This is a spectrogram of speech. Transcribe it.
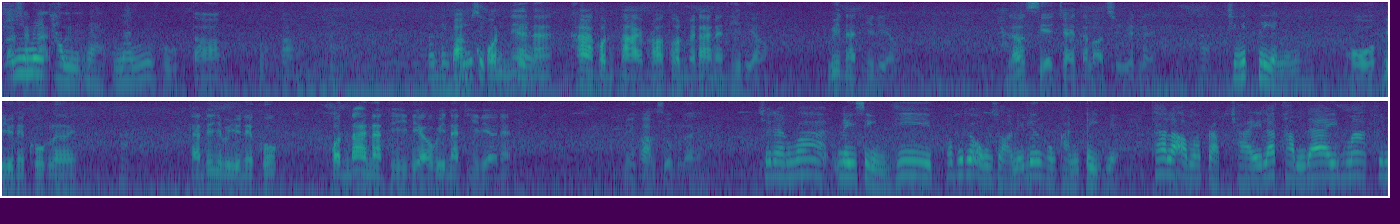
เราที่ชนะไม่ตัวทำเองแบบนั้นถูกต้องถูกต้อง ค่ะมันเป็นคบาวามงรู้สึกคนเนี่ยดีวนะฆ่าคนตายเพราะทนไม่ได้นาทีเดียว วินาทีเดียวค่ะแล้วเสียใจตลอดชีวิตเลยค่ะชีวิตเปลี่ยนเลยนะคะโหไปอยู่ในคุกเลย ค่ะแทนที่จะไปอยู่ในคุกทนได้นาทีเดียว วินาทีเดียวเนี่ย มีความสุขเลย แสดงว่าในสิ่งที่พระพุทธองค์สอนในเรื่องของขันติเนี่ยถ้าเราเอามาปรับใช้และทำได้มากขึ้น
